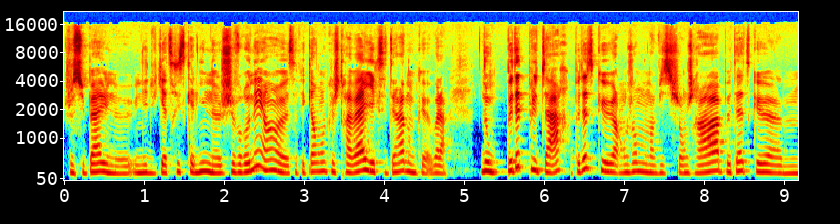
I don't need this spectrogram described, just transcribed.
je suis pas une, éducatrice canine chevronnée, hein, ça fait 15 ans que je travaille, etc. Donc voilà, donc peut-être plus tard, peut-être qu'un jour mon envie changera, peut-être que, euh,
